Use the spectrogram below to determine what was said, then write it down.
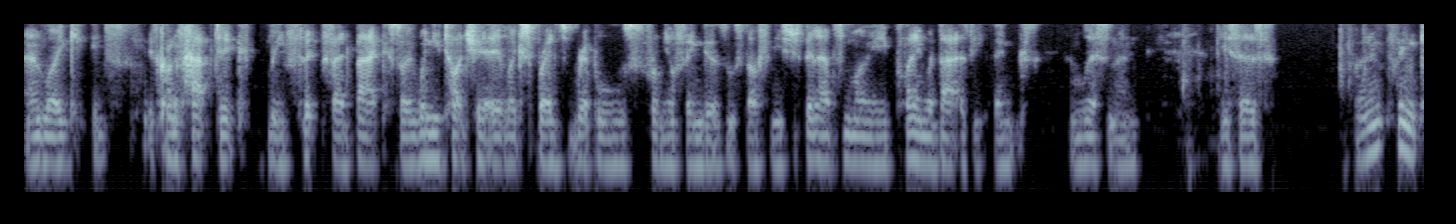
and like it's it's kind of haptically fed back. So when you touch it, it like spreads ripples from your fingers and stuff. And he's just been out some money playing with that as he thinks and listening. He says, "I don't think."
